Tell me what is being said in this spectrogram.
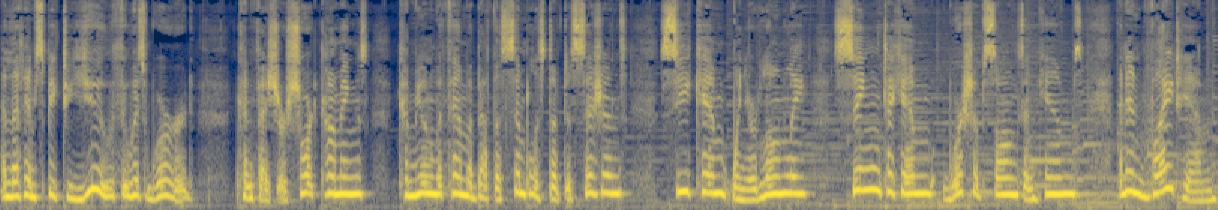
and let Him speak to you through His Word confess your shortcomings, commune with Him about the simplest of decisions, seek Him when you're lonely, sing to Him worship songs and hymns, and invite Him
